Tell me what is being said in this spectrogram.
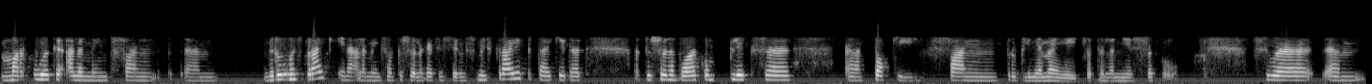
maar ook 'n element van ehm um, middelmisbruik en 'n element van persoonlikheidsversteuring. So, mens kry dit baie keer dat 'n persoon 'n baie komplekse uh, pakkie van probleme het wat hulle mee sukkel. So ehm um,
